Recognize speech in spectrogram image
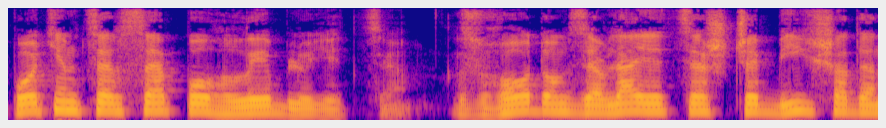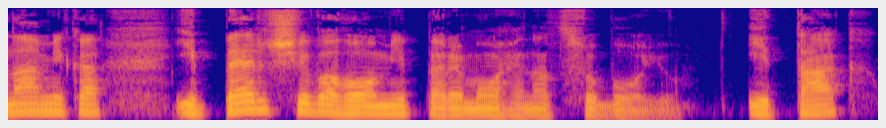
потім це все поглиблюється. Згодом з'являється ще більша динаміка і перші вагомі перемоги над собою. І так,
